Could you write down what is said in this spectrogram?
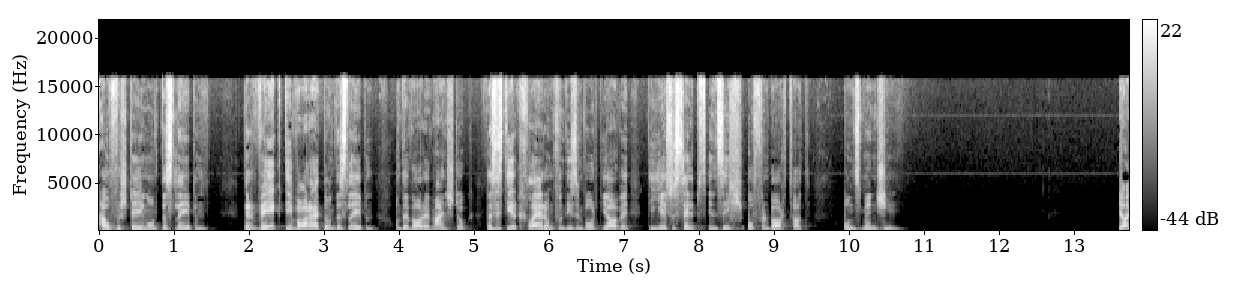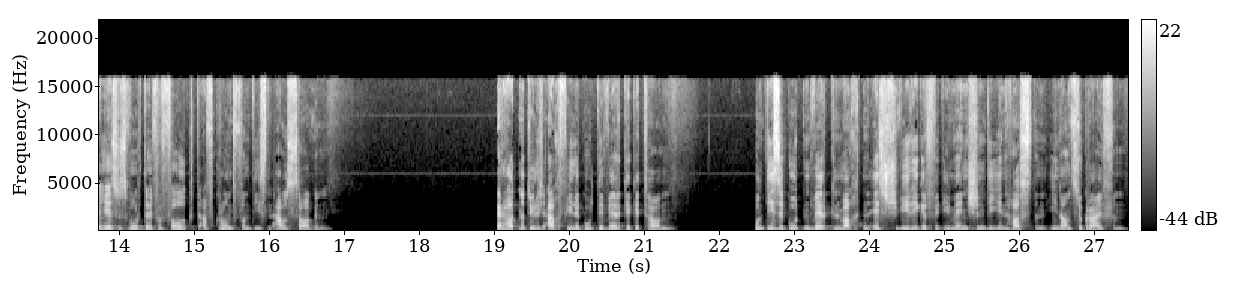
Auferstehung und das Leben, der Weg, die Wahrheit und das Leben und der wahre Weinstock. Das ist die Erklärung von diesem Wort Jahwe, die Jesus selbst in sich offenbart hat, uns Menschen. Ja, Jesus wurde verfolgt aufgrund von diesen Aussagen. Er hat natürlich auch viele gute Werke getan. Und diese guten Werke machten es schwieriger für die Menschen, die ihn hassten, ihn anzugreifen.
